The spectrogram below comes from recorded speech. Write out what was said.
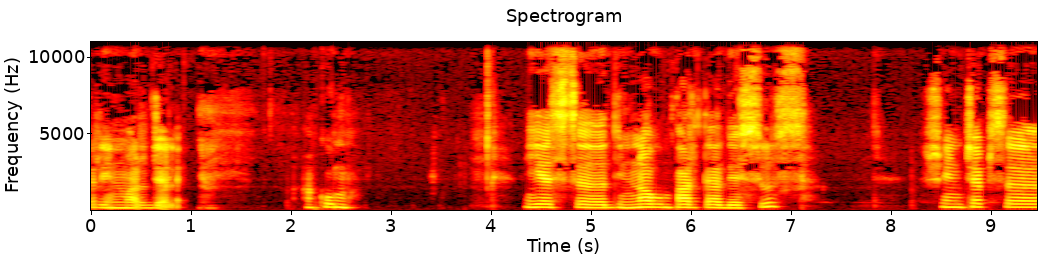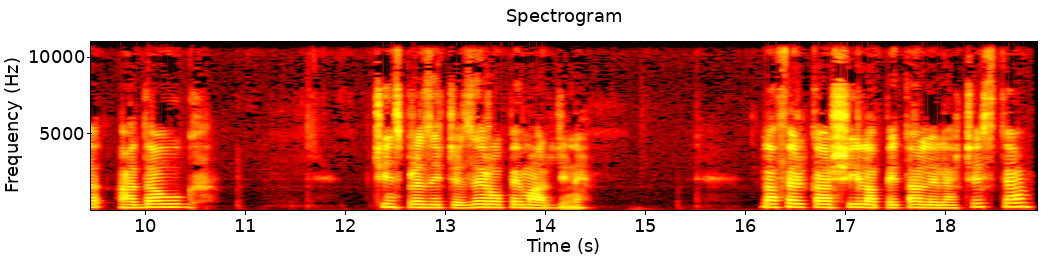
prin mărgele. Acum ies uh, din nou în partea de sus și încep să adaug 15-0 pe margine. La fel ca și la petalele acestea,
